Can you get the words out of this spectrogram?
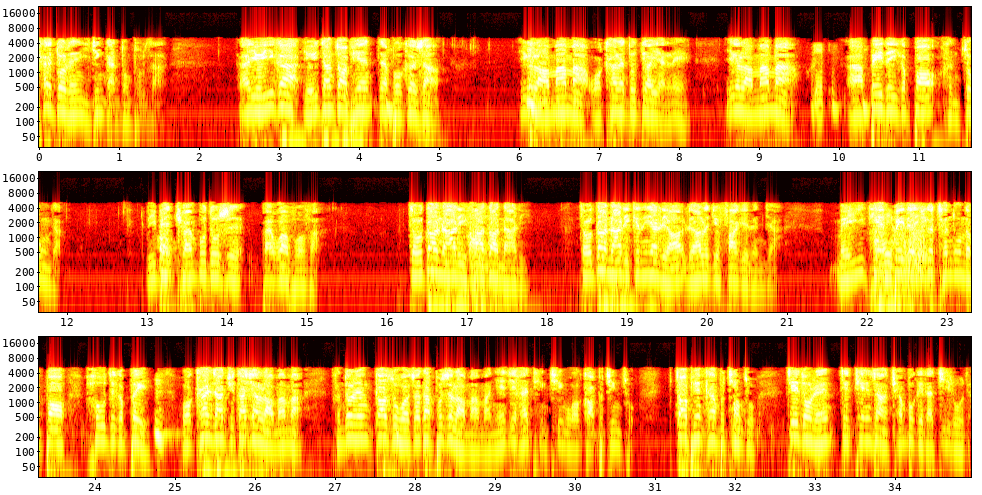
太多人已经感动菩萨。啊，有一个有一张照片在博客上，一个老妈妈，我看了都掉眼泪。一个老妈妈啊，背着一个包很重的，里边全部都是白话佛法，走到哪里发到哪里，走到哪里跟人家聊聊了就发给人家。每一天背着一个沉重的包，hold 这个背，我看上去她像老妈妈。很多人告诉我说她不是老妈妈，年纪还挺轻，我搞不清楚，照片看不清楚。这种人在天上全部给他记录的。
